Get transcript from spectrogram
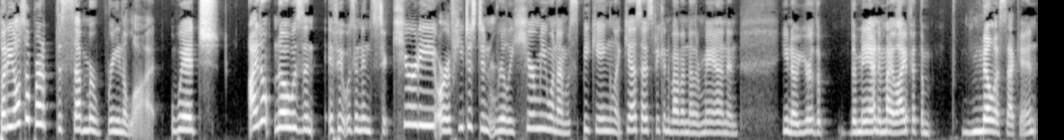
But he also brought up the submarine a lot, which I don't know was an if it was an insecurity or if he just didn't really hear me when I was speaking. Like, yes, I was speaking about another man and you know, you're the the man in my life at the millisecond,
